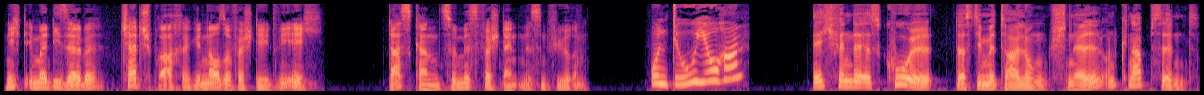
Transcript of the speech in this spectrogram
nicht immer dieselbe Chatsprache genauso versteht wie ich. Das kann zu Missverständnissen führen. Und du, Johann? Ich finde es cool, dass die Mitteilungen schnell und knapp sind.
